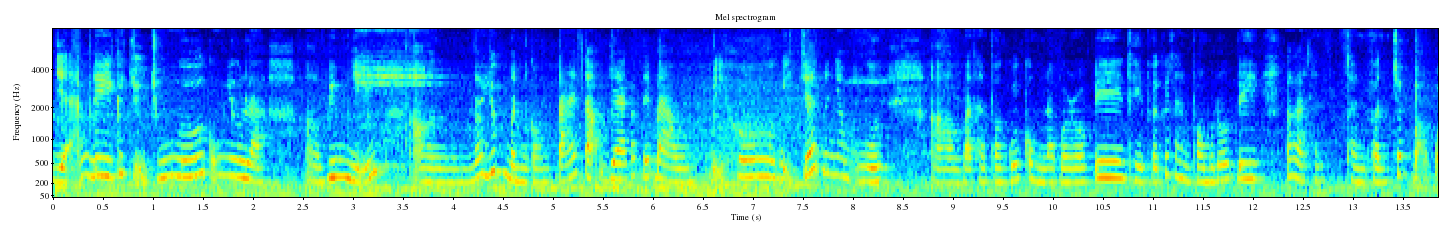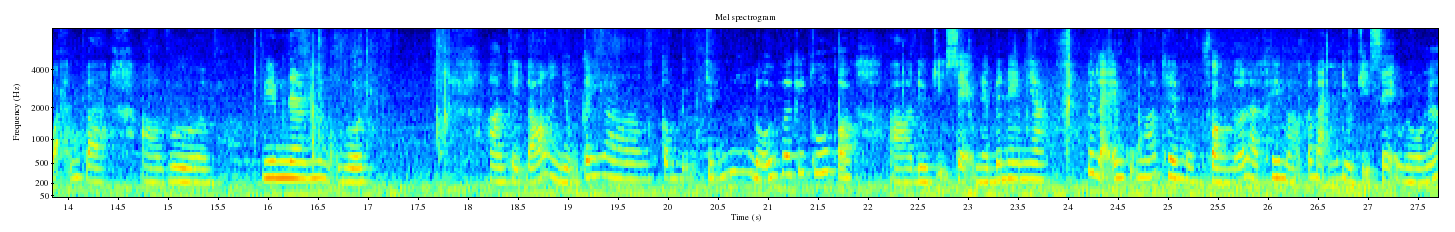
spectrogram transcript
giảm đi cái triệu chứng ngứa cũng như là uh, viêm nhiễm. Uh, nó giúp mình còn tái tạo da các tế bào bị hư bị chết nữa nha mọi người. Uh, và thành phần cuối cùng là propin thì với cái thành phần propin nó là thành, thành phần chất bảo quản và uh, vừa viêm nang như mọi người à, thì đó là những cái uh, công dụng chính đối với cái thuốc uh, điều trị sẹo này bên em nha. Với lại em cũng nói thêm một phần nữa là khi mà các bạn đã điều trị sẹo rồi á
